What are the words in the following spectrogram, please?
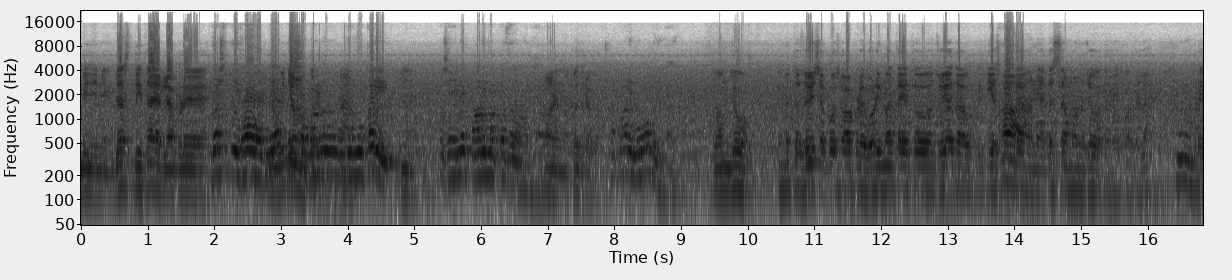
બીજી નહીં. દસ દી થાય એટલે આપણે દસ દી થાય એટલે ઉજવણું કરી. પછી એને પાણીમાં પધરાવવાના. પાણીમાં પધરાવા આ પાણીમાં ઓગળી જાય. તો આમ જો તમે તો જોઈ શકો છો આપણે હોળી માતાએ તો જોયા હતા ઇતિહાસ હતા કરતા અને આ દશામાનું જોવો તમે એકવાર પહેલા. આપણે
